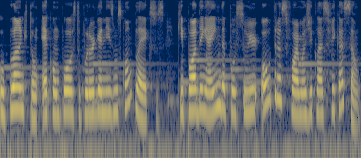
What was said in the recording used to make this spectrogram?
O plâncton é composto por organismos complexos, que podem ainda possuir outras formas de classificação.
